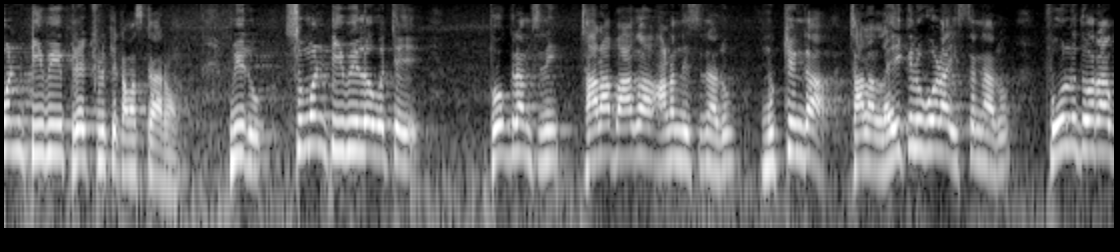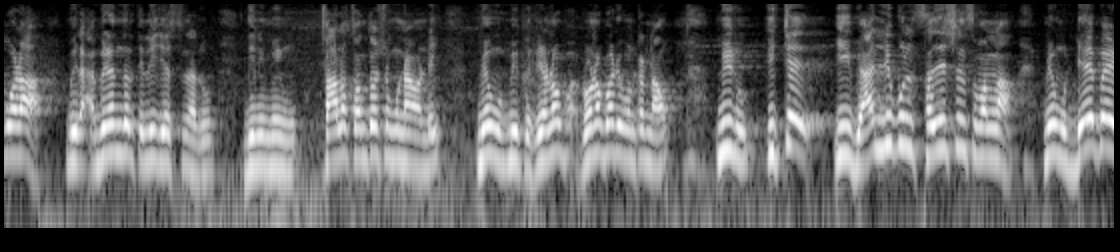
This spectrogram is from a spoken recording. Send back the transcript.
సుమన్ టీవీ ప్రేక్షకులకి నమస్కారం. మీరు సుమన్ టీవీలో వచ్చే ప్రోగ్రామ్స్ని చాలా బాగా ఆనందిస్తున్నారు. ముఖ్యంగా చాలా లైకులు కూడా ఇస్తున్నారు. ఫోన్ల ద్వారా కూడా మీరు అభినందనలు తెలియజేస్తున్నారు. దీన్ని మేము చాలా సంతోషంగా ఉన్నామండి. మేము మీకు రుణ రుణపడి ఉంటున్నాం. మీరు ఇచ్చే ఈ వాల్యుబుల్ సజెషన్స్ వలన మేము డే బై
